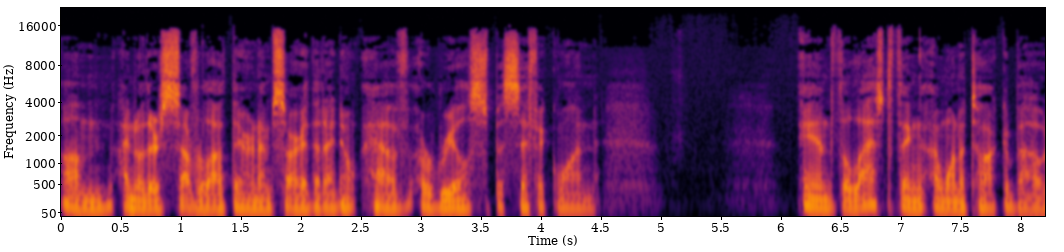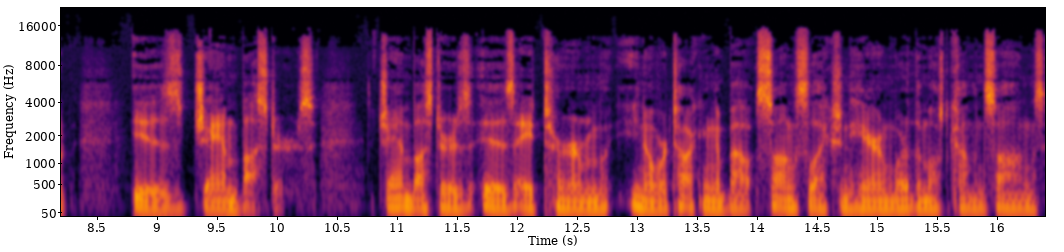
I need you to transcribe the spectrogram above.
Um, I know there's several out there, and I'm sorry that I don't have a real specific one. And the last thing I want to talk about is jam busters. Jam busters is a term, you know, we're talking about song selection here and what are the most common songs.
